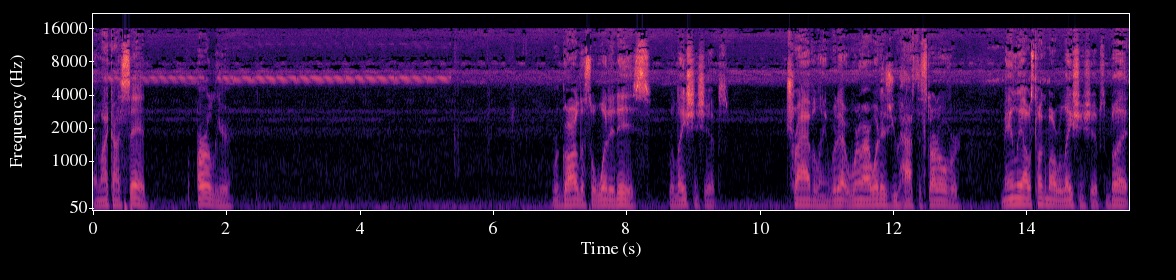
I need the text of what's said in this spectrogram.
And like I said earlier, regardless of what it is, relationships, traveling, whatever, whatever what it is, you have to start over. Mainly, I was talking about relationships, but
